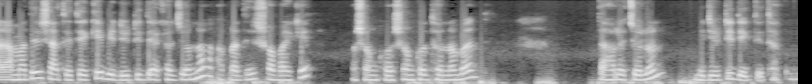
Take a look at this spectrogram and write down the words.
আর আমাদের সাথে থেকে ভিডিওটি দেখার জন্য আপনাদের সবাইকে অসংখ্য অসংখ্য ধন্যবাদ। তাহলে চলুন ভিডিওটি দেখতে থাকুন।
